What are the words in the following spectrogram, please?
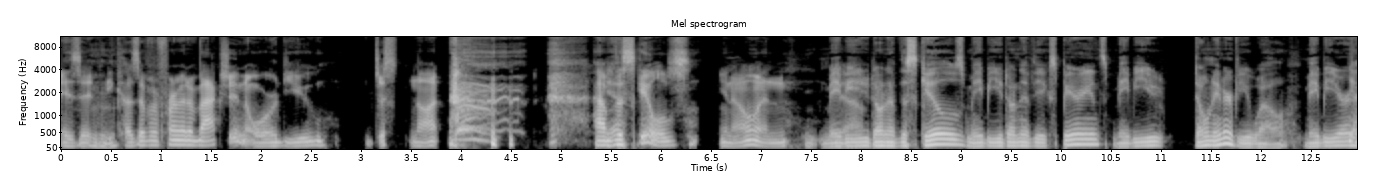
Is it Mhm. because of affirmative action or do you just not have Yeah. the skills, you know? And Maybe Yeah. you don't have the skills. Maybe you don't have the experience. Maybe you don't interview well. Maybe you're an Yeah.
